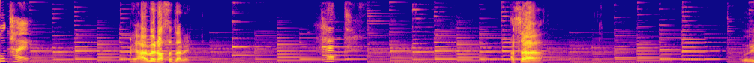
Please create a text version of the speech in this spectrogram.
কোথায়? এই হাইওয়ে রাস্তা ধারে। হ্যাঁ আচ্ছা ওই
